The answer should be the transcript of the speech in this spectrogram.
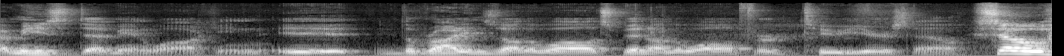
I mean, he's a dead man walking. It, the writing's on the wall. It's been on the wall for two years now. So,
